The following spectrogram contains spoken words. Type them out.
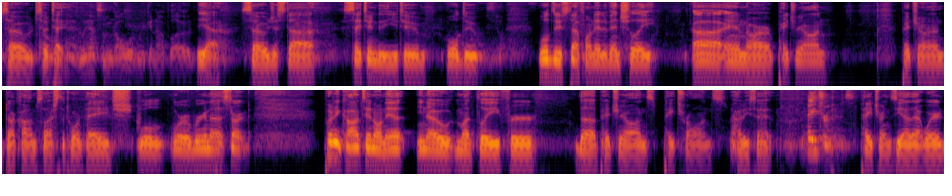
so so Oh, take. have, we have some gold we can upload. yeah so just uh stay tuned to the youtube we'll do we'll do stuff on it eventually uh and our patreon patreon.com slash the torn page we'll we're, we're gonna start putting content on it you know monthly for the patreons patrons how do you say it? Patrons. patrons yeah that word.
